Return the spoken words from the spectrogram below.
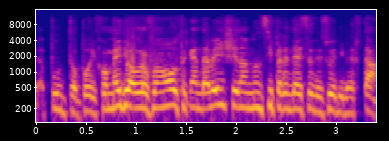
appunto, poi il commediografo una volta che andava in scena non si prendesse le sue libertà.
